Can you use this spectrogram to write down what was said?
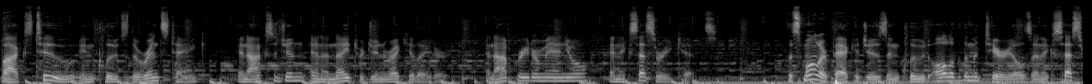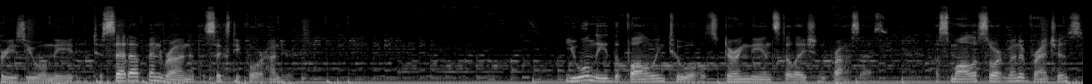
Box 2 includes the rinse tank, an oxygen and a nitrogen regulator, an operator manual, and accessory kits. The smaller packages include all of the materials and accessories you will need to set up and run the 6400. You will need the following tools during the installation process. A small assortment of wrenches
